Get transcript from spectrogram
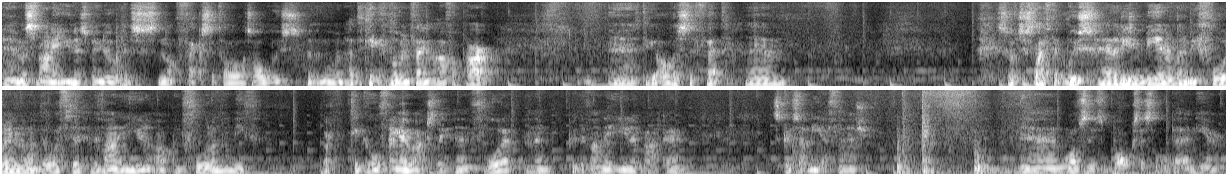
Um, this vanity unit's by no, it's not fixed at all, it's all loose at the moment. I had to take the blooming thing half apart uh, to get all this to fit. Um, so I've just left it loose. Uh, the reason being I'm going to be flooring. I want to lift the, the vanity unit up and floor underneath. Or take the whole thing out actually and floor it and then put the vanity unit back down. This gives a neater finish. Um, obviously just box this little bit in here.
